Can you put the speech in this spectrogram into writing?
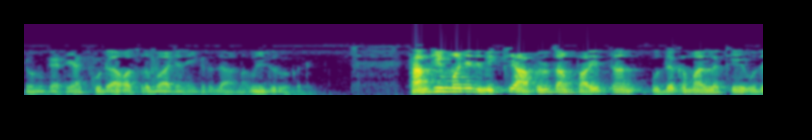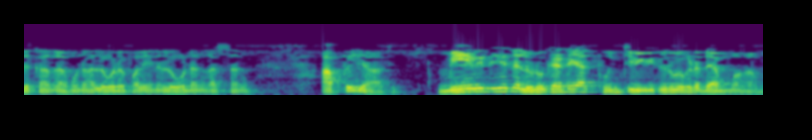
ලුණු කැටයක් කුඩා වතුර භාජනයකට දානවා වීදුරුවකට. සංකිම්මඤ්ඤති වික්ඛ්‍ය අපිරුතම් පරිත්තං උදක මල්ලකේ උදකං අමුණා ලෝණපලේන ලෝණං අස්සං අප්පියාති. මේ විදිහට ලුණු කැටයක් පුංචි වීදුරුවකට දැම්මහම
